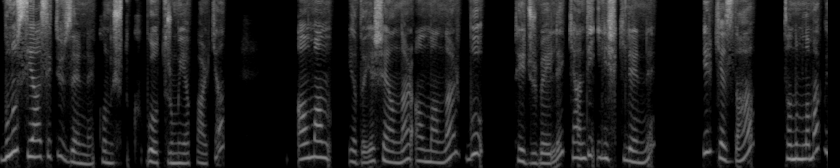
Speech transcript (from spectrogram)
Bunun siyaseti üzerine konuştuk bu oturumu yaparken. Almanya'da yaşayanlar, Almanlar bu tecrübeyle kendi ilişkilerini bir kez daha tanımlamak ve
